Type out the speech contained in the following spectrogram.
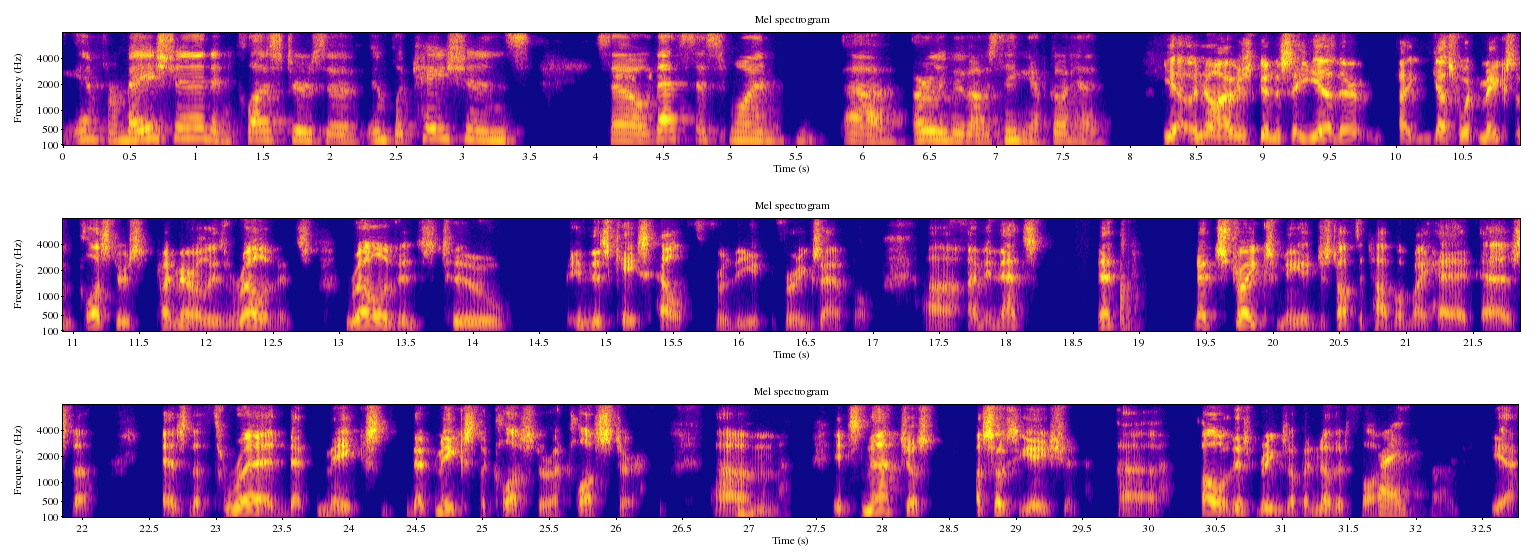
information and clusters of implications? So that's just one uh, early move I was thinking of. Go ahead. Yeah, no, I was just going to say, yeah, there. I guess what makes them clusters primarily is relevance, relevance to, in this case, health. For the, for example, uh, I mean that's that that strikes me just off the top of my head as the as the thread that makes that makes the cluster a cluster. Um, mm-hmm. It's not just association. Uh, oh, this brings up another thought. Right. Yeah.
